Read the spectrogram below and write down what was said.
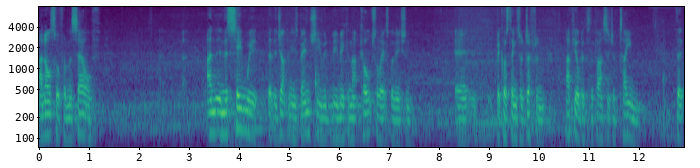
and also for myself. And in the same way that the Japanese Benshi would be making that cultural explanation, uh, because things are different, I feel because of the passage of time, that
